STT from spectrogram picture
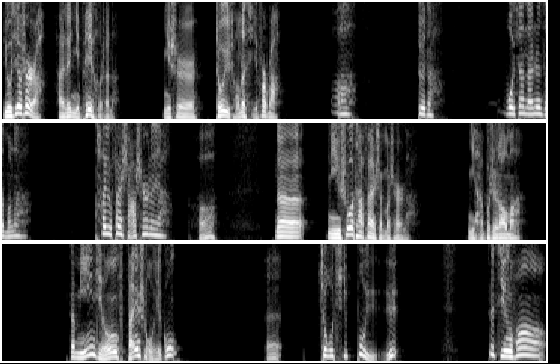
有些事啊还得你配合着呢。你是周一成的媳妇吧？”“啊，对的，我家男人怎么了？他又犯啥事了呀？”“哦，那……”你说他犯什么事了？你还不知道吗？这民警反手为攻。呃，周七不语。这警方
